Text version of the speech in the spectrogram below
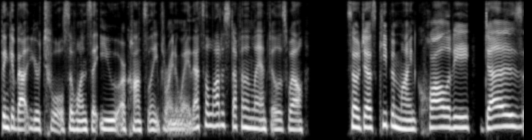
think about your tools, the ones that you are constantly throwing away. That's a lot of stuff in the landfill as well. So just keep in mind quality does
